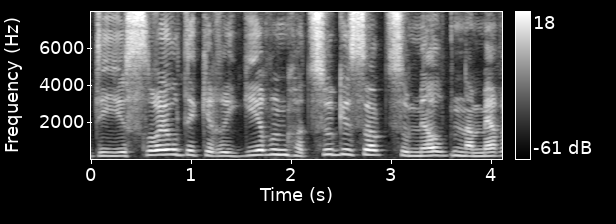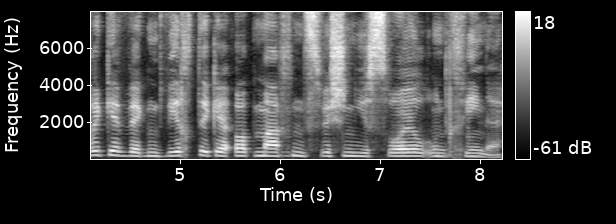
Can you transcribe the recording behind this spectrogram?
Die israelische Regierung hat zugesagt zu melden Amerika wegen wichtiger Abmachen zwischen Israel und China.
